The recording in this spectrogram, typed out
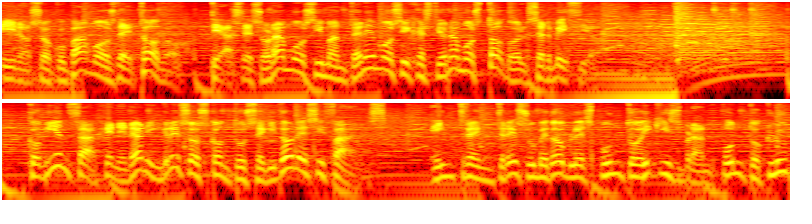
Y nos ocupamos de todo. Te asesoramos y mantenemos y gestionamos todo el servicio. Comienza a generar ingresos con tus seguidores y fans. Entra en www.xbrand.club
